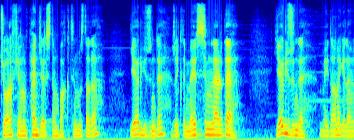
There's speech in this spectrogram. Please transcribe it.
Coğrafyanın penceresinden baktığımızda da yeryüzünde özellikle mevsimlerde yeryüzünde meydana gelen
